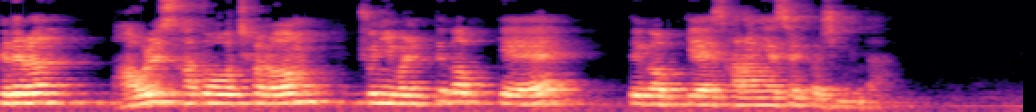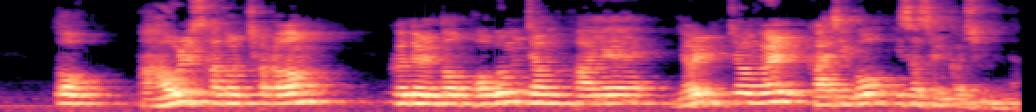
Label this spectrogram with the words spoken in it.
그들은 바울 사도처럼 주님을 뜨겁게 뜨겁게 사랑했을 것입니다. 또 바울 사도처럼 그들도 복음 전파의 열정을 가지고 있었을 것입니다.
